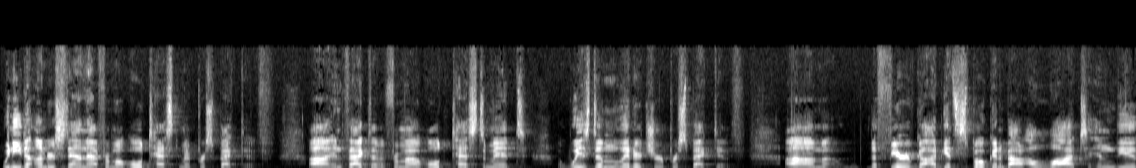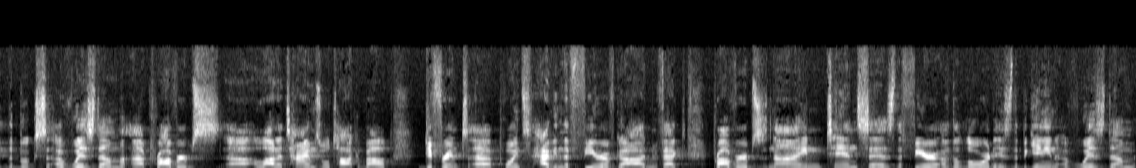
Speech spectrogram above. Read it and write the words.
we need to understand that from an Old Testament perspective. Uh, in fact, uh, from an Old Testament wisdom literature perspective. Um, the fear of God gets spoken about a lot in the, the books of wisdom. Uh, Proverbs, uh, a lot of times, will talk about different uh, points having the fear of God. In fact, Proverbs 9 10 says, The fear of the Lord is the beginning of wisdom,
